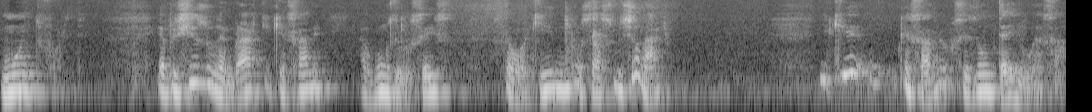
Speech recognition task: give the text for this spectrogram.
Muito forte. É preciso lembrar que, quem sabe, alguns de vocês estão aqui num processo missionário. E que, quem sabe, vocês não tenham essa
